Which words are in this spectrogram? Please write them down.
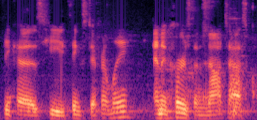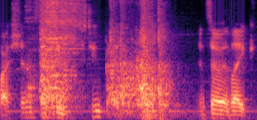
because he thinks differently, and encourage them not to ask questions. That seems stupid. And so, it, like,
